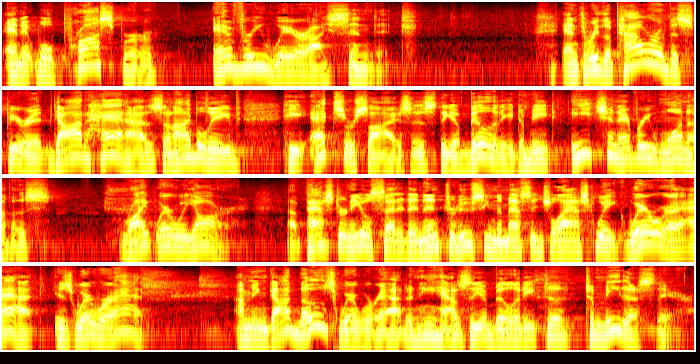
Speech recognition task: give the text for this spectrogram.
and it will prosper everywhere I send it. And through the power of His Spirit, God has, and I believe he exercises the ability to meet each and every one of us right where we are. Uh, Pastor Neil said it in introducing the message last week. Where we're at is where we're at. I mean, God knows where we're at, and He has the ability to, to meet us there.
